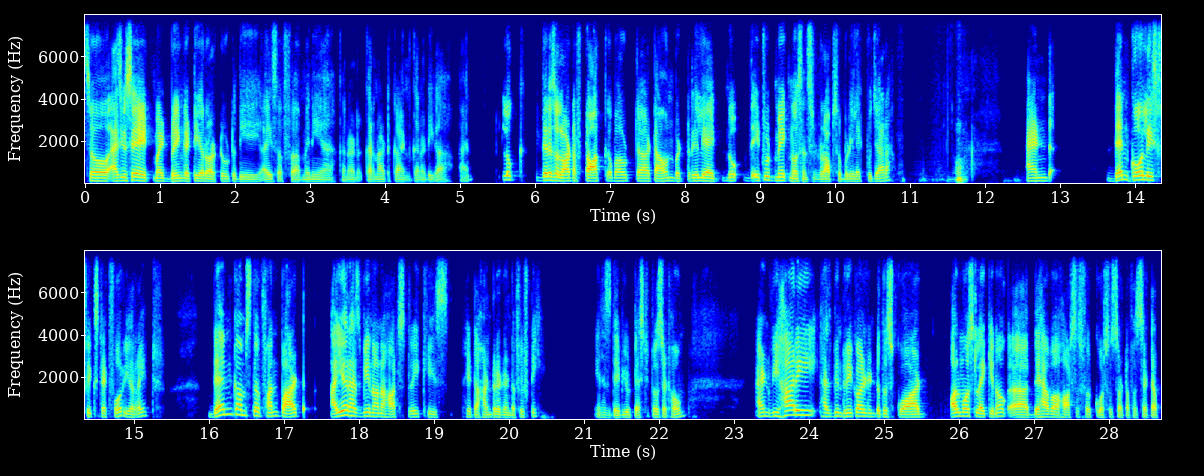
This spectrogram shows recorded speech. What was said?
So as you say, it might bring a tear or two to the eyes of uh, many uh, Karnataka and Kannadiga fan. look, there is a lot of talk about uh, Town, but really, I no, it would make no sense to drop somebody like Pujara. No. And then Kohli is fixed at four. You're right. Then comes the fun part. Iyer has been on a hot streak. He's hit 100 and a 50 in his debut test. It was at home. And Vihari has been recalled into the squad, almost like, you know, uh, they have a horses for courses sort of a setup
